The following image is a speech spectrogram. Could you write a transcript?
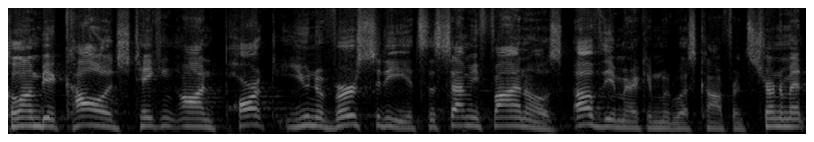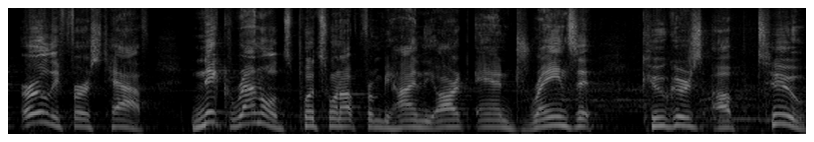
Columbia College taking on Park University. It's the semifinals of the American Midwest Conference Tournament. Early first half, Nick Reynolds puts one up from behind the arc and drains it. Cougars up two.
